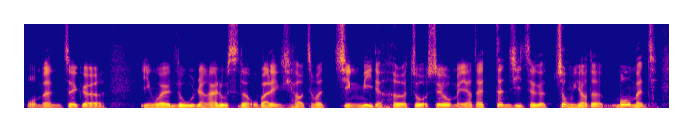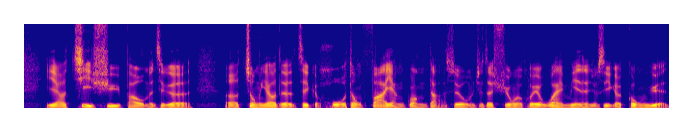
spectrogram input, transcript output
我们这个因为路仁爱路四段五百零七号这么紧密的合作，所以我们要在登记这个重要的 moment，也要继续把我们这个呃重要的这个活动发扬光大。所以我们就在选委会外面呢，就是一个公园，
